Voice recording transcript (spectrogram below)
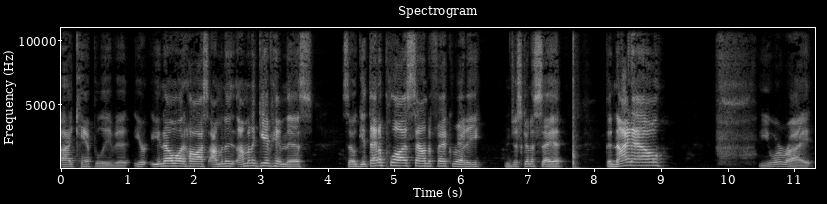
I can't believe it. You're you know what, Hoss? I'm gonna I'm gonna give him this. So get that applause sound effect ready. I'm just gonna say it. The night owl, you were right.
